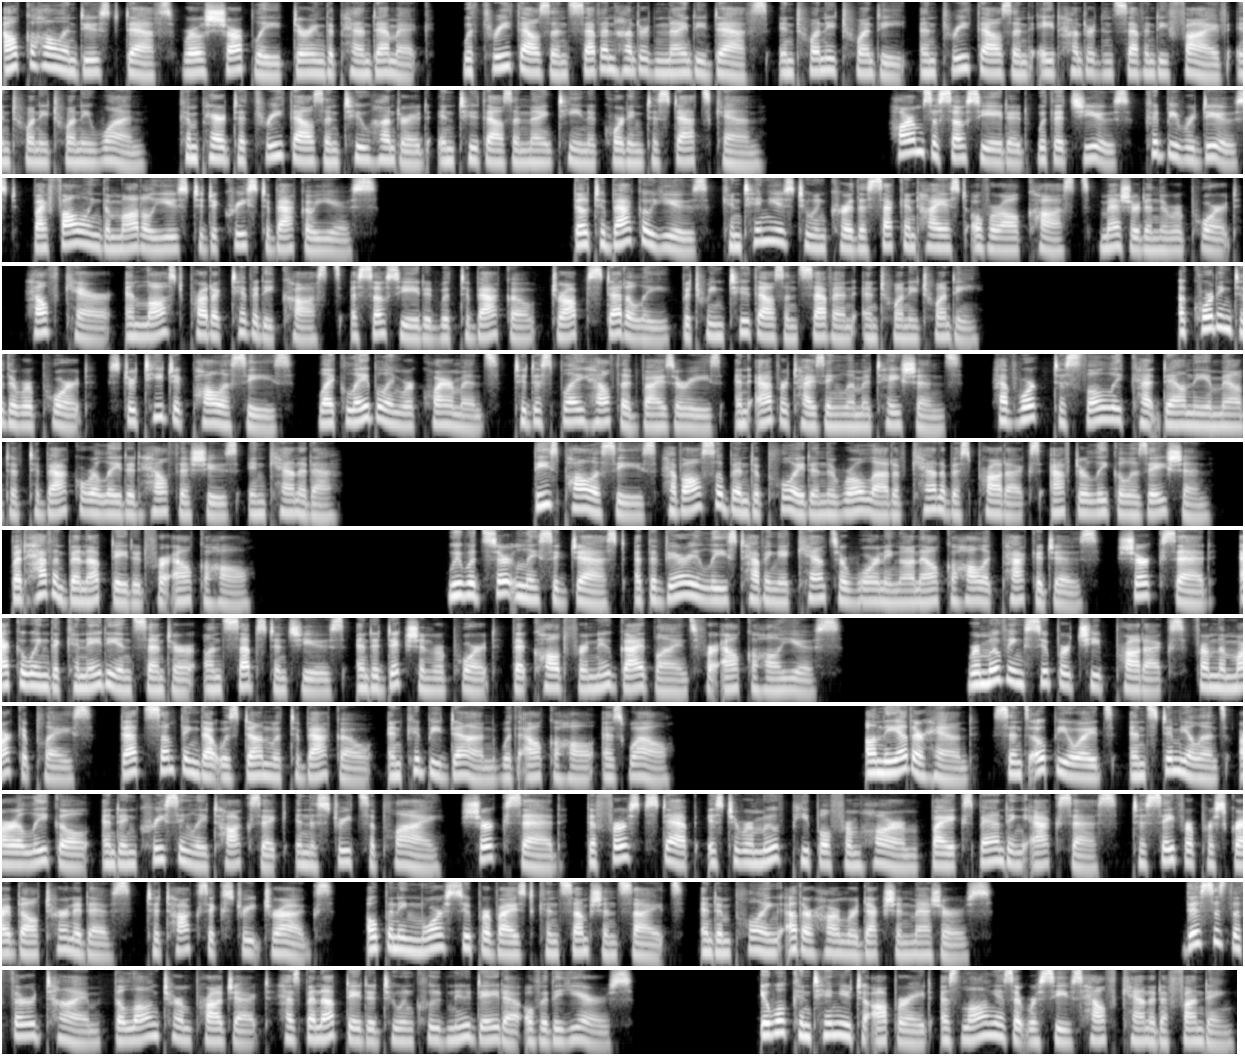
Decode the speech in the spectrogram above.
Alcohol induced deaths rose sharply during the pandemic, with 3,790 deaths in 2020 and 3,875 in 2021, compared to 3,200 in 2019 according to StatsCan. Harms associated with its use could be reduced by following the model used to decrease tobacco use. Though tobacco use continues to incur the second highest overall costs measured in the report, healthcare and lost productivity costs associated with tobacco dropped steadily between 2007 and 2020. According to the report, strategic policies, like labeling requirements to display health advisories and advertising limitations, have worked to slowly cut down the amount of tobacco related health issues in Canada. These policies have also been deployed in the rollout of cannabis products after legalization, but haven't been updated for alcohol. We would certainly suggest at the very least having a cancer warning on alcoholic packages, Sherk said, echoing the Canadian Centre on Substance Use and Addiction report that called for new guidelines for alcohol use. Removing super cheap products from the marketplace, that's something that was done with tobacco and could be done with alcohol as well. On the other hand, since opioids and stimulants are illegal and increasingly toxic in the street supply, Sherk said, the first step is to remove people from harm by expanding access to safer prescribed alternatives to toxic street drugs, opening more supervised consumption sites, and employing other harm reduction measures. This is the third time the long term project has been updated to include new data over the years. It will continue to operate as long as it receives Health Canada funding.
